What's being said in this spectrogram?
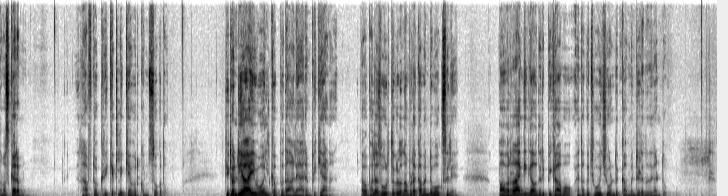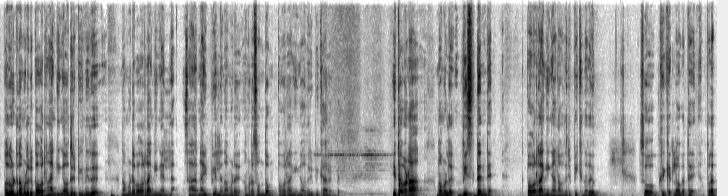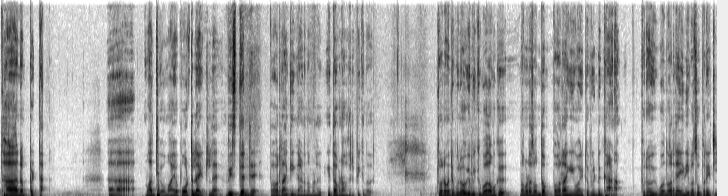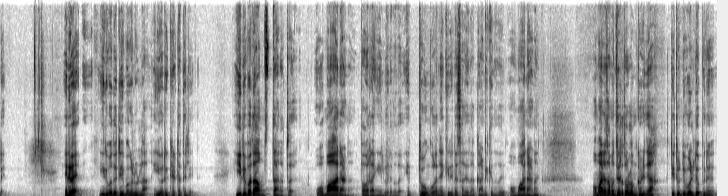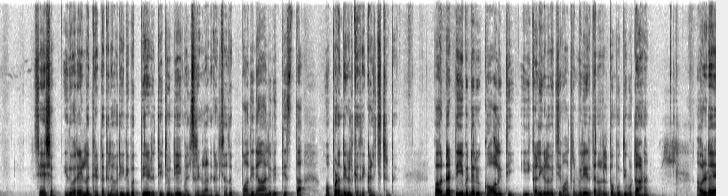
നമസ്കാരം. റാഫ്റ്റോ ക്രിക്കറ്റിലേക്ക് അവർക്കും സ്വാഗതം. ടി ട്വന്റി ആയി വേൾഡ് കപ്പ് നാളെ ആരംഭിക്കുകയാണ്. അപ്പോൾ പല സുഹൃത്തുക്കളും നമ്മുടെ കമന്റ് ബോക്സിൽ പവർ റാങ്കിങ് അവതരിപ്പിക്കാമോ എന്നൊക്കെ ചോദിച്ചുകൊണ്ട് കമന്റ് ഇടുന്നത് കണ്ടു. അപ്പോൾ അതുകൊണ്ട് നമ്മളൊരു പവർ റാങ്കിങ് അവതരിപ്പിക്കുന്നത് ഇത് നമ്മുടെ പവർ റാങ്കിങ് അല്ല. സാധാരണ ഐ പി എല്ലിൽ നമ്മുടെ നമ്മുടെ സ്വന്തം പവർ റാങ്കിങ് അവതരിപ്പിക്കാറുണ്ട്. ഇത്തവണ നമ്മൾ വിസ്ഡന്റെ പവർ റാങ്കിങ്ങാണ് അവതരിപ്പിക്കുന്നത്. സോ ക്രിക്കറ്റ് ലോകത്തെ പ്രധാനപ്പെട്ട മാധ്യമമായ പോർട്ടലായിട്ടുള്ള വിസ്ഡന്റെ പവർ റാങ്കിങ്ങാണ് നമ്മൾ ഇത്തവണ അവതരിപ്പിക്കുന്നത്. ടൂർണമെന്റ് പുരോഗമിക്കുമ്പോൾ നമുക്ക് നമ്മുടെ സ്വന്തം പവർ റാങ്കിങ്ങുമായിട്ട് വീണ്ടും കാണാം. പുരോഗമിക്കുമ്പോൾ എന്ന് പറഞ്ഞാൽ ഇനിയിപ്പോൾ സൂപ്പർ എയ്റ്റിൽ എനിവേ ഇരുപത് ടീമുകളുള്ള ഈ ഒരു ഘട്ടത്തിൽ ഇരുപതാം സ്ഥാനത്ത് ഒമാനാണ് പവർ റാങ്കിങ്ങിൽ വരുന്നത്. ഏറ്റവും കുറഞ്ഞ കിരീട സാധ്യത കാണിക്കുന്നത് ഒമാനാണ്. ഒമാനെ സംബന്ധിച്ചിടത്തോളം കഴിഞ്ഞ ടി ട്വന്റി വേൾഡ് കപ്പിന് ശേഷം ഇതുവരെയുള്ള ഘട്ടത്തിൽ അവർ ഇരുപത്തിയേഴ് ടി ട്വന്റി ഐ മത്സരങ്ങളാണ് കളിച്ചത്. അത് പതിനാല് വ്യത്യസ്ത ഒപ്പണന്റുകൾക്കെതിരെ കളിച്ചിട്ടുണ്ട്. അപ്പോൾ അവരുടെ ടീമിന്റെ ഒരു ക്വാളിറ്റി ഈ കളികൾ വെച്ച് മാത്രം വിലയിരുത്താൻ ഒരല്പം ബുദ്ധിമുട്ടാണ്. അവരുടെ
